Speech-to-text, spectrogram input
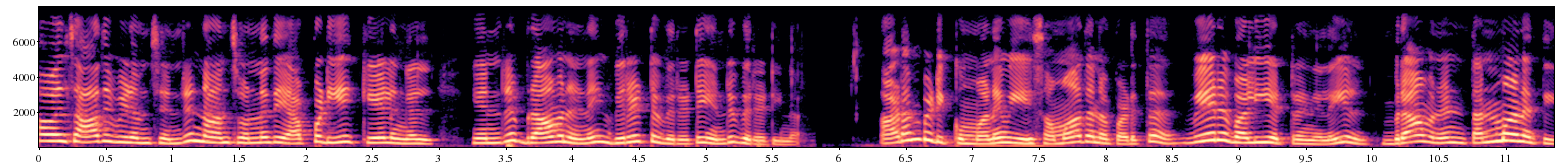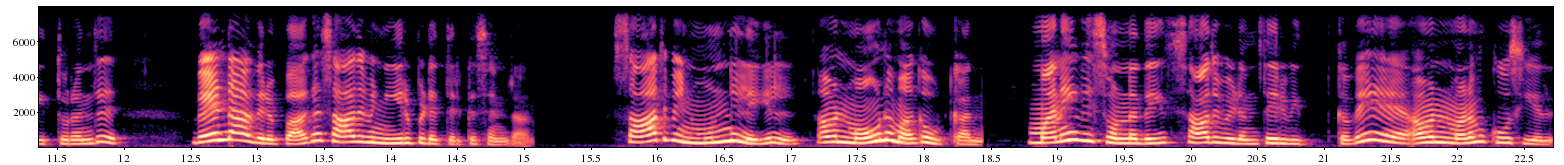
அவள் சாதுவிடம் சென்று நான் சொன்னதை அப்படியே கேளுங்கள் என்று பிராமணனை விரட்டு விரட்டு என்று விரட்டினார். அடம்பிடிக்கும் மனைவியை சமாதானப்படுத்த வேறு வழியற்ற நிலையில் பிராமணன் தன்மானத்தை துறந்து வேண்டாவிருப்பாக சாதுவின் இருப்பிடத்திற்கு சென்றான். சாதுவின் முன்னிலையில் அவன் மௌனமாக உட்கார்ந்தான். மனைவி சொன்னதை சாதுவிடம் தெரிவிக்கவே அவன் மனம் கூசியது.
